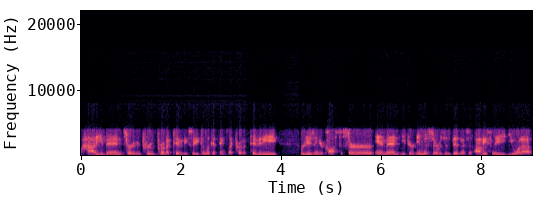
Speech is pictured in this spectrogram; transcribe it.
How do you then sort of improve productivity? So you can look at things like productivity, reducing your cost to serve. And then if you're in the services business, obviously you want to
